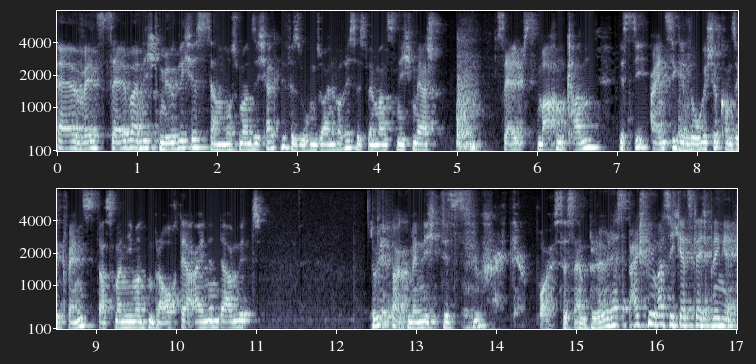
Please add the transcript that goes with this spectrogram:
Äh, Wenn es selber nicht möglich ist, dann muss man sich halt Hilfe suchen. So einfach ist es. Wenn man es nicht mehr selbst machen kann, ist die einzige logische Konsequenz, dass man jemanden braucht, der einen damit durchpacken. Wenn ich das, boah, ist das ein blödes Beispiel, was ich jetzt gleich bringe.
